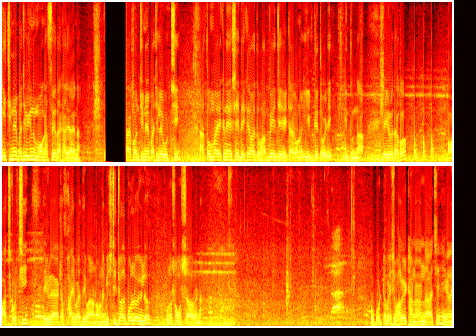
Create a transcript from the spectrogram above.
এই চীনের প্রাচীল কিন্তু মহাকাশ থেকে দেখা যায় না। এখন চীনের প্রাচীলে উঠছি। আর তোমরা এখানে এসে দেখে হয়তো ভাববে যে এটা কোনো ইট দিয়ে তৈরি, কিন্তু না। এইগুলো দেখো, আওয়াজ করছি। এগুলো একটা ফাইবার দিয়ে বানানো। মানে বৃষ্টির জল পড়লেও এগুলো কোনো সমস্যা হবে না। উপরটা বেশ ভালোই ঠান্ডা ঠান্ডা আছে। এখানে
